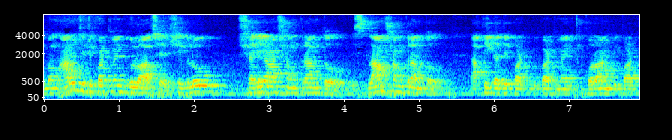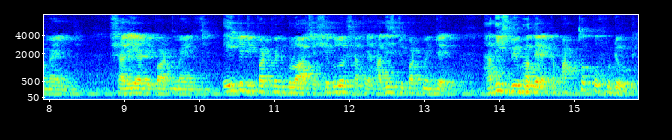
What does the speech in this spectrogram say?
এবং আরও যে ডিপার্টমেন্টগুলো আছে সেগুলোও শরিয়া সংক্রান্ত, ইসলাম সংক্রান্ত, আকিদা ডিপার্টমেন্ট, কোরআন ডিপার্টমেন্ট সারিয়া ডিপার্টমেন্ট এই যে ডিপার্টমেন্টগুলো আছে, সেগুলোর সাথে হাদিস ডিপার্টমেন্টের হাদিস বিভাগের একটা পার্থক্য ফুটে ওঠে।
